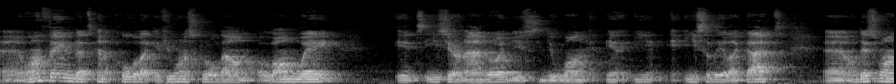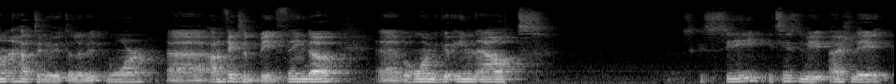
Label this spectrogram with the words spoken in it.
uh, one thing that's kind of cool, like if you want to scroll down a long way, it's easier on Android. You do one easily like that. Uh, on this one, I have to do it a little bit more. Uh, I don't think it's a big thing though. Uh, but when we go in and out, as you can see, it seems to be actually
